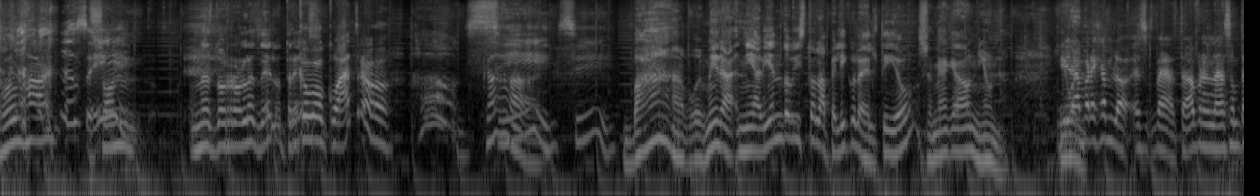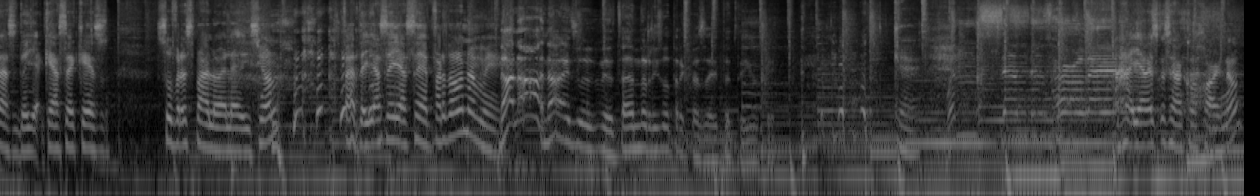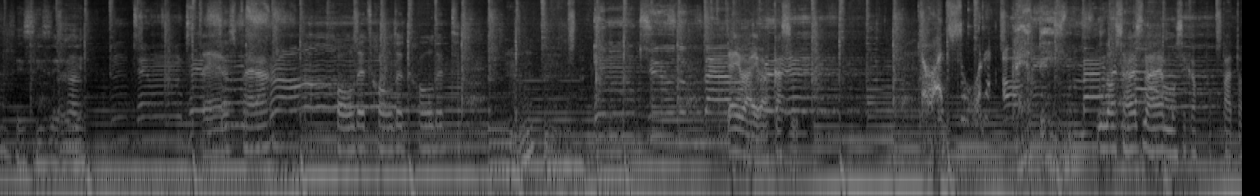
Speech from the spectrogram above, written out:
Cold Heart Sí. son unas dos rolas de él o tres. Como cuatro. Oh, God. Sí, sí. Va, pues mira, ni habiendo visto la película del tío, se me ha quedado ni una. Y Mira, bueno, por ejemplo, espera, te voy a poner nada un pedacito ya, que sé que es, sufres para lo de la edición. Espérate, ya sé, ya sé, perdóname. No, no, no, eso me está dando risa otra cosa. Ahorita te digo que. ¿Qué? Ajá, ya ves que se llama Cold Heart, ¿no? Sí, sí, sí. Ajá. Espera, espera. Hold it, hold it, hold it. Ya iba, iba, casi. No sabes nada de música, pato.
